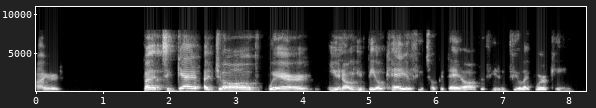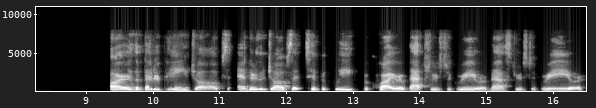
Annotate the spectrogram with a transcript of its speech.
hired. But to get a job where, you know, you'd be okay if you took a day off, if you didn't feel like working, are the better paying jobs, and they're the jobs that typically require a bachelor's degree or a master's degree or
